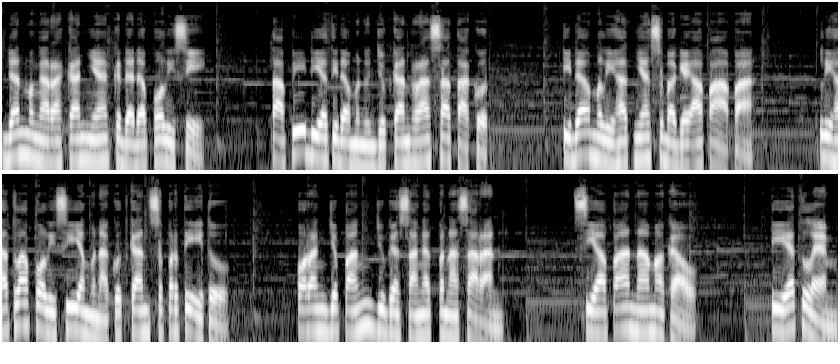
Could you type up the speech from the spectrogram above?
Dan mengarahkannya ke dada polisi. Tapi dia tidak menunjukkan rasa takut. Tidak melihatnya sebagai apa-apa. Lihatlah polisi yang menakutkan seperti itu. Orang Jepang juga sangat penasaran. Siapa nama kau? Tiet Lem.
